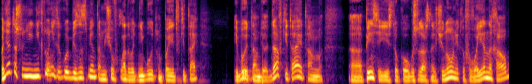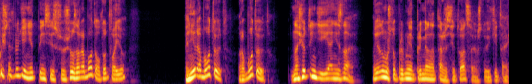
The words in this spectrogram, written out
Понятно, что ни, никто, никакой бизнесмен там ничего вкладывать не будет, он поедет в Китай и будет там делать. Да, в Китае там пенсии есть только у государственных чиновников, у военных, а у обычных людей нет пенсии. Что заработал, то твое. Они работают, работают. Насчет Индии я не знаю. Но я думаю, что примерно та же ситуация, что и Китай.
